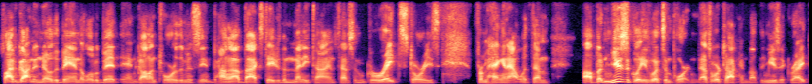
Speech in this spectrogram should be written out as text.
so I've gotten to know the band a little bit and gone on tour with them and seen, hung out backstage with them many times. Have some great stories from hanging out with them. Uh, but musically is what's important. That's what we're talking about, the music, right?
